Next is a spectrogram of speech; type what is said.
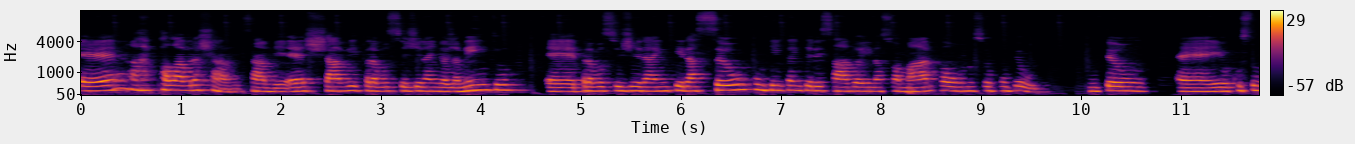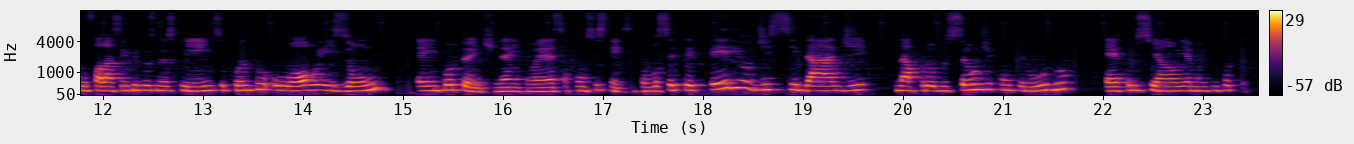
é a palavra-chave, sabe? É chave para você gerar engajamento, é para você gerar interação com quem está interessado aí na sua marca ou no seu conteúdo. Então, é, eu costumo falar sempre para os meus clientes o quanto o always on é importante, né? Então, é essa consistência. Então, você ter periodicidade na produção de conteúdo é crucial e é muito importante.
